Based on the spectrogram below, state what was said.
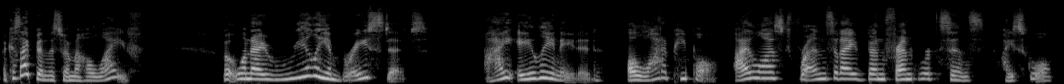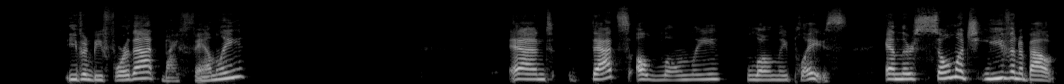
because I've been this way my whole life, but when I really embraced it, I alienated a lot of people. I lost friends that I had been friends with since high school. Even before that, my family. And that's a lonely, lonely place. And there's so much even about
